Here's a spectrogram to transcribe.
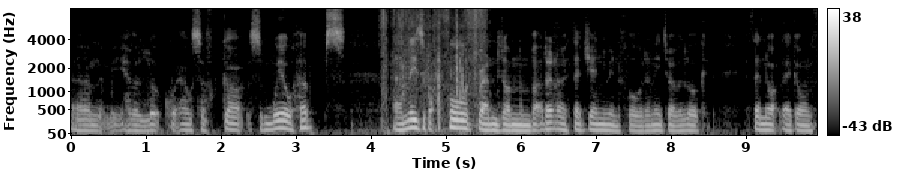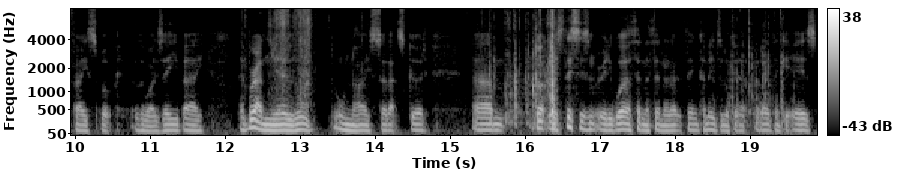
Um, let me have a look what else I've got. Some wheel hubs. And these have got Ford branded on them, but I don't know if they're genuine Ford. I need to have a look. If they're not, they go on Facebook, otherwise eBay. They're brand new, all, all nice, so that's good. Um, got this. This isn't really worth anything, I don't think. I need to look at it. I don't think it is.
